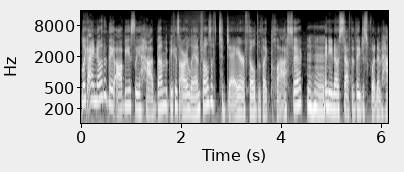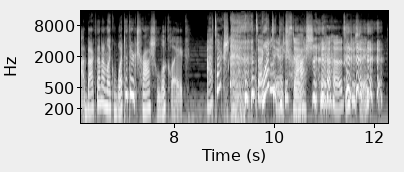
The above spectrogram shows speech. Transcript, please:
Like I know that they obviously had them, but because our landfills of today are filled with like plastic mm-hmm. and you know stuff that they just wouldn't have had back then, I'm like, what did their trash look like? That's actually, that's actually what did the interesting. trash? Yeah, that's interesting.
